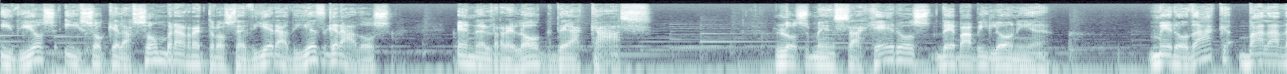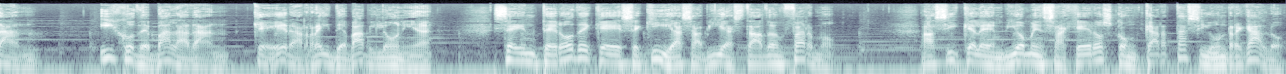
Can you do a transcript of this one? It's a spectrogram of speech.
Y Dios hizo que la sombra retrocediera 10 grados en el reloj de Acaz. Los mensajeros de Babilonia. Merodac Baladán, hijo de Baladán, que era rey de Babilonia, se enteró de que Ezequías había estado enfermo. Así que le envió mensajeros con cartas y un regalo.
